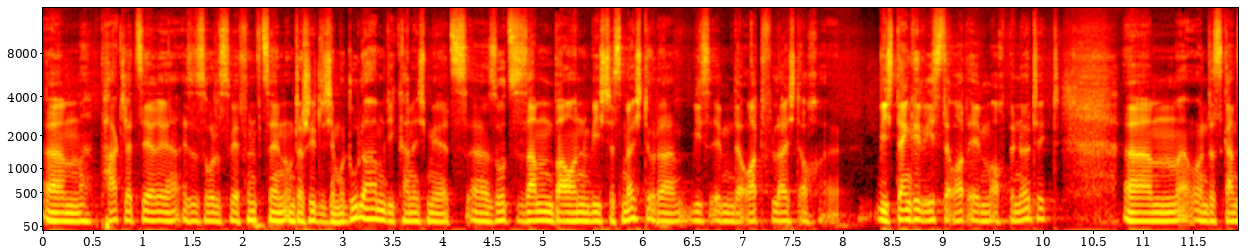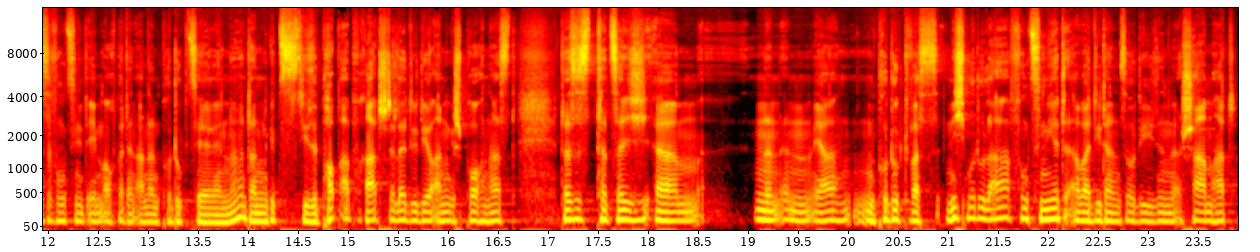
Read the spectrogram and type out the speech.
ähm, Parklet-Serie ist es so, dass wir 15 unterschiedliche Module haben. Die kann ich mir jetzt äh, so zusammenbauen, wie ich das möchte oder wie es eben der Ort vielleicht auch, äh, wie ich denke, wie es der Ort eben auch benötigt. Ähm, und das Ganze funktioniert eben auch bei den anderen Produktserien. Ne? Dann gibt es diese Pop-up-Radsteller, die du angesprochen hast. Das ist tatsächlich ähm, ein, ein, ja, ein Produkt, was nicht modular funktioniert, aber die dann so diesen Charme hat.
